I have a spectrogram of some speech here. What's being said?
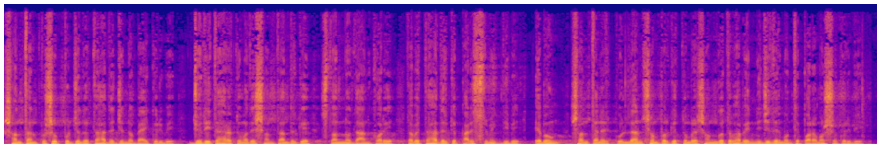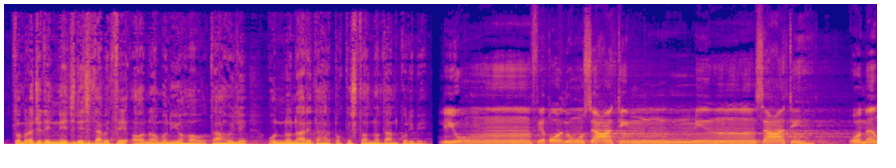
সন্তান প্রসব পর্যন্ত তাহাদের জন্য ব্যয় করিবে। যদি তাহারা তোমাদের সন্তানদেরকে স্তন্য দান করে, তবে তাহাদেরকে পারিশ্রমিক দিবে এবং সন্তানের কল্যাণ সম্পর্কে তোমরা সঙ্গতভাবে নিজেদের মধ্যে পরামর্শ করিবে। তোমরা যদি নিজ নিজ দাবিতে অনমনীয় হও তা হইলে অন্য নারী তাহার পক্ষে স্তন্য দান করিবে لينفق ذو سعة من سعته ومن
